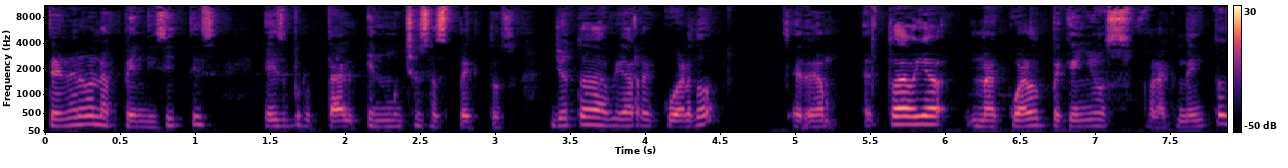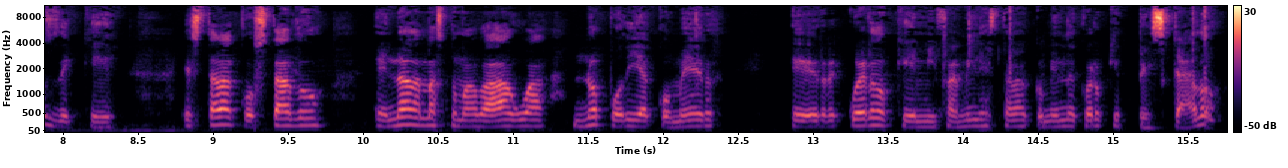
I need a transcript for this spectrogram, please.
tener una apendicitis es brutal en muchos aspectos. Yo todavía recuerdo, todavía me acuerdo pequeños fragmentos de que estaba acostado, eh, nada más tomaba agua, no podía comer. Eh, recuerdo que mi familia estaba comiendo, creo que pescado,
